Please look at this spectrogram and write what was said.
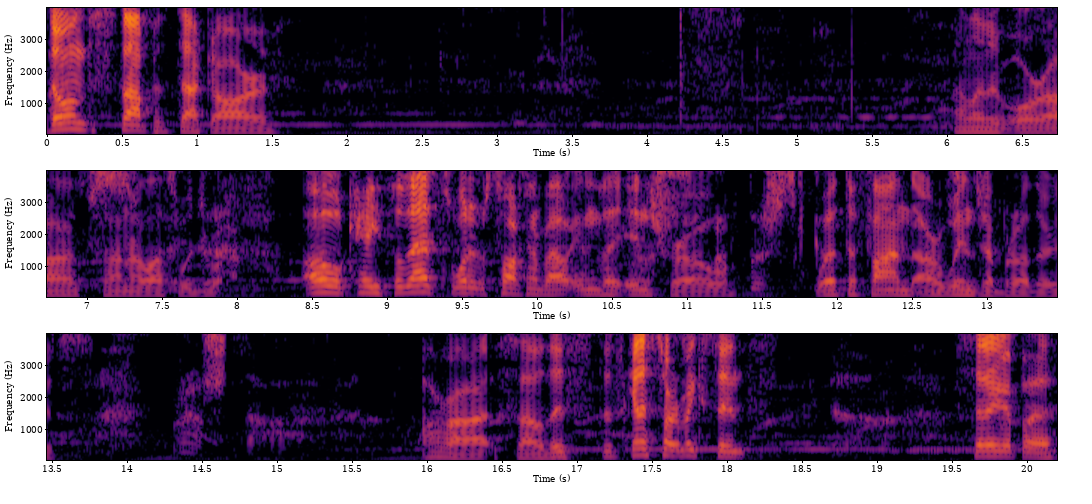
Don't stop attack R. Island of Oros, found our lost Wenja. Oh, okay, so that's what it was talking about in the intro. We have to find our Wenja brothers. Alright, so this this of starting to make sense. Setting up a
